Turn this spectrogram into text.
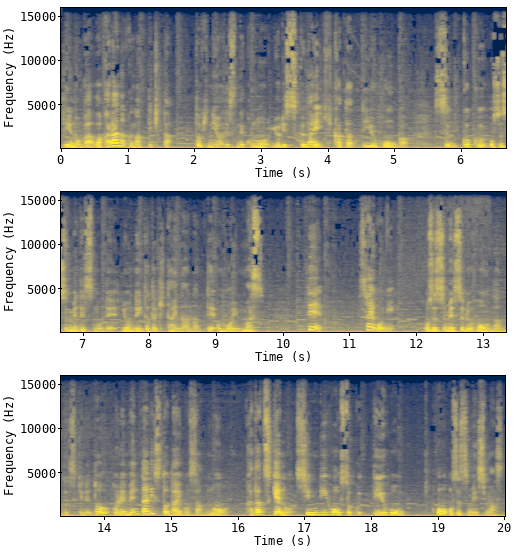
っていうのが分からなくなってきた時にはですねこの「より少ない生き方」っていう本がすっごくおすすめですので読んでいただきたいななんて思います。で最後におすすめする本なんですけれどこれメンタリスト DAIGO さんの「片付けの心理法則」っていう本をおすすめします。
